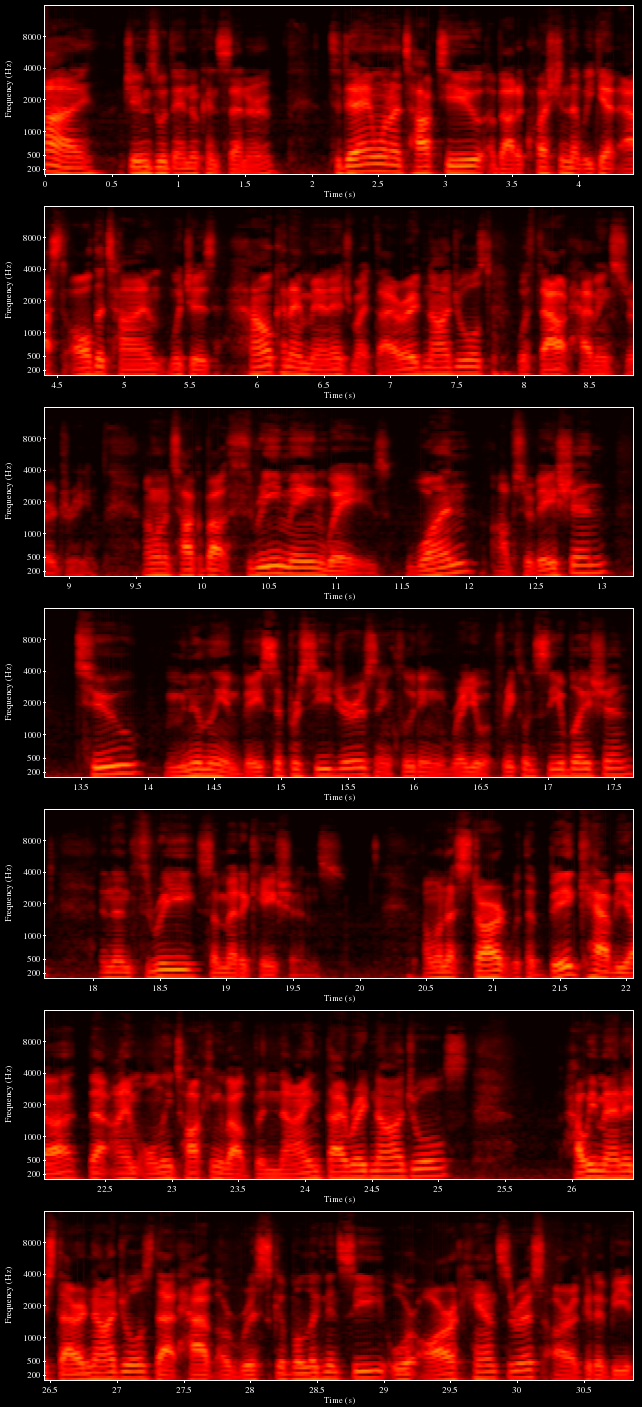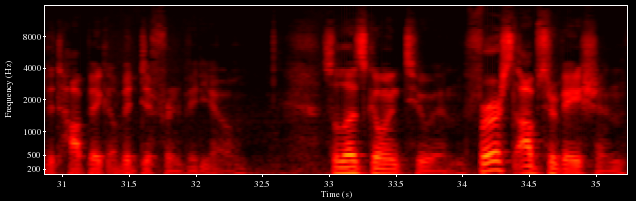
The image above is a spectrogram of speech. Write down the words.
Hi, James with Endocrine Center. Today I want to talk to you about a question that we get asked all the time, which is how can I manage my thyroid nodules without having surgery? I'm going to talk about three main ways. One, observation. Two, minimally invasive procedures, including radiofrequency ablation. And then three, some medications. I want to start with a big caveat that I'm only talking about benign thyroid nodules. How we manage thyroid nodules that have a risk of malignancy or are cancerous are going to be the topic of a different video. So let's go into it. First, observation.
